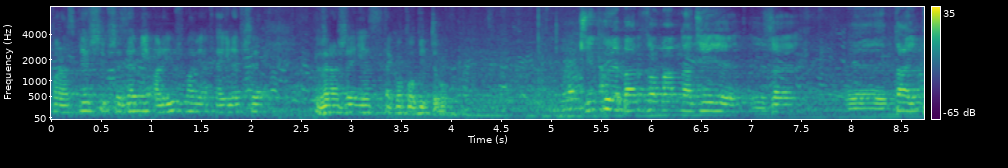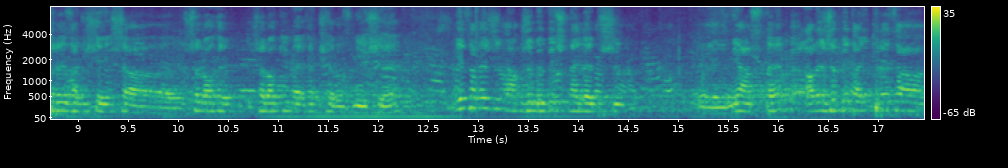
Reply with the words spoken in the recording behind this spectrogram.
po raz pierwszy przeze mnie, ale już mam jak najlepsze wrażenie z tego pobytu. Dziękuję bardzo. Mam nadzieję, że e, ta impreza dzisiejsza e, szerokim, szerokim echem się rozniesie. Nie zależy nam, żeby być najlepszym e, miastem, ale żeby ta impreza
